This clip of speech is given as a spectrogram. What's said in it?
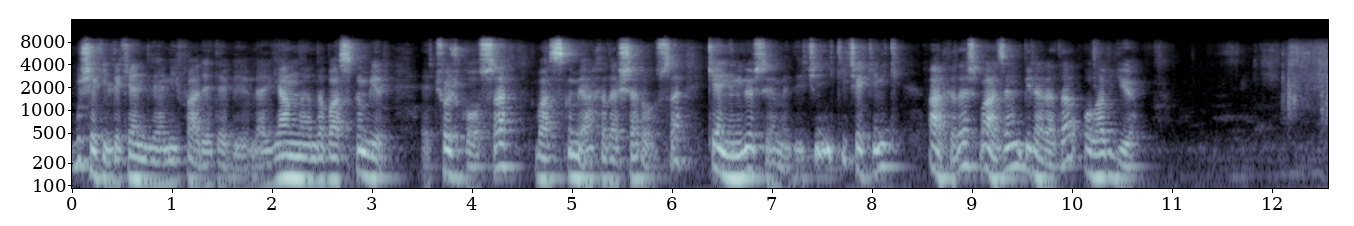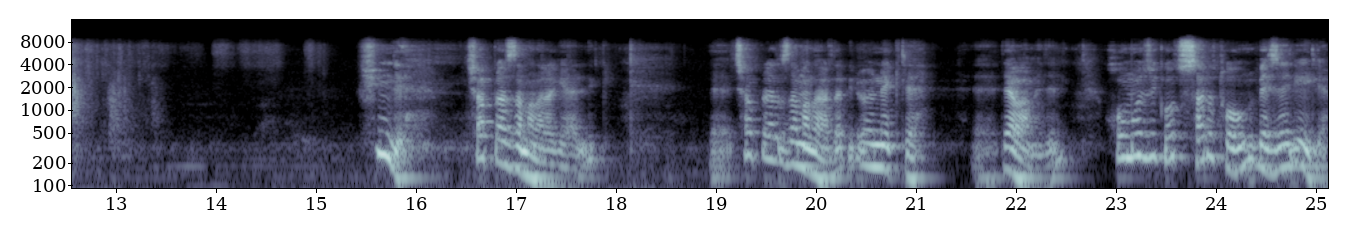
bu şekilde kendilerini ifade edebilirler. Yanlarında baskın bir e, çocuk olsa, baskın bir arkadaşlar olsa kendini göstermediği için iki çekinik arkadaş bazen bir arada olabiliyor. Şimdi çaprazlamalara geldik. E, çaprazlamalarda bir örnekle e, devam edelim. Homozigot sarı tohumlu bezelye ile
